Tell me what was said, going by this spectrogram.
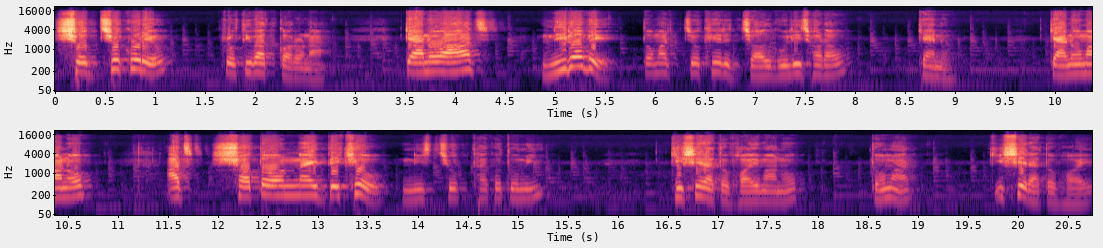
সহ্য করেও প্রতিবাদ করো না। কেন আজ নীরবে তোমার চোখের জলগুলি ঝরাও? কেন কেন মানব আজ শত অন্যায় দেখেও নিশ্চুপ থাকো তুমি। কিসের এত ভয় মানব? তোমার কিসের এত ভয়?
